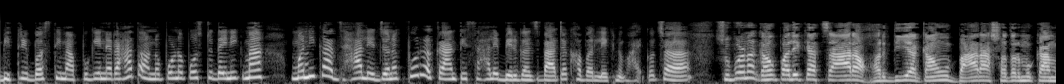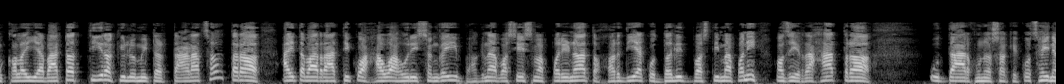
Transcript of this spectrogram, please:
भित्री बस्तीमा पुगेन राहत अन्नपूर्ण पोस्ट दैनिकमा मनिका झाले जनकपुर र क्रान्ति शाहले वीरगंजबाट खबर लेख्नु भएको छ। सुवर्ण गाउँपालिका चार हर्दिया गाउँ बारा सदरमुकाम कलैयाबाट तेह्र किलोमिटर टाढा छ तर आइतबार रातिको हावाहुरीसँगै भग्नावशेषमा परिणत हर्दियाको दलित बस्तीमा पनि अझै राहत र उद्धार हुन सकेको छैन।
